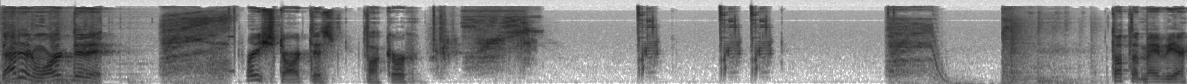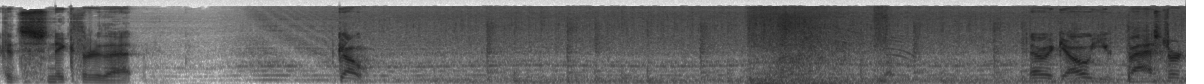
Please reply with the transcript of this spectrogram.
That didn't work, did it? Restart this fucker. Thought that maybe I could sneak through that. Go. There we go, you bastard.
